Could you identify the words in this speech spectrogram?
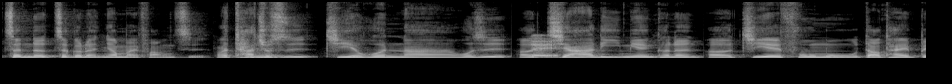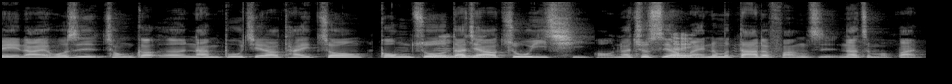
真的，这个人要买房子，那他就是结婚啦，或是呃家里面可能呃接父母到台北来，或是从高呃南部接到台中工作，大家要住一起哦，那就是要买那么大的房子，那怎么办？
